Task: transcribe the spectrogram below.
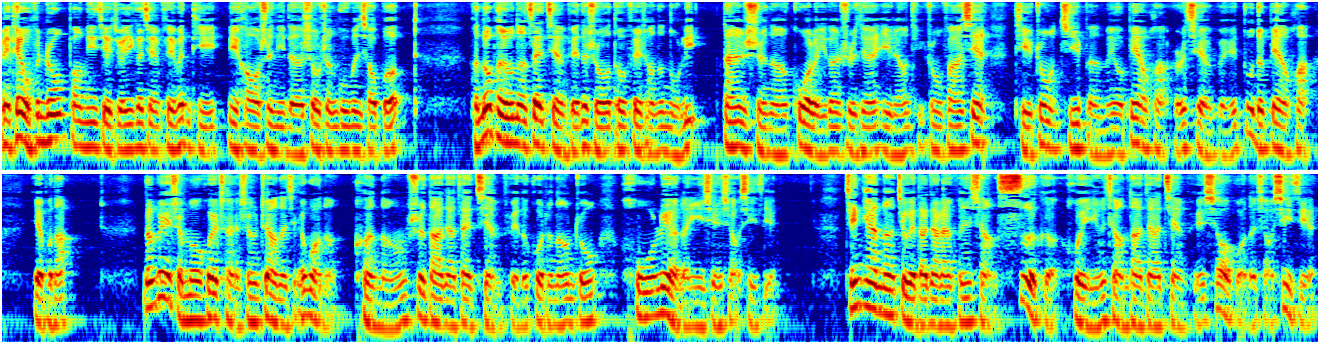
每天五分钟，帮你解决一个减肥问题。你好，我是你的瘦身顾问小博。很多朋友呢，在减肥的时候都非常的努力，但是呢，过了一段时间一量体重，发现体重基本没有变化，而且维度的变化也不大。那为什么会产生这样的结果呢？可能是大家在减肥的过程当中忽略了一些小细节。今天呢，就给大家来分享四个会影响大家减肥效果的小细节，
